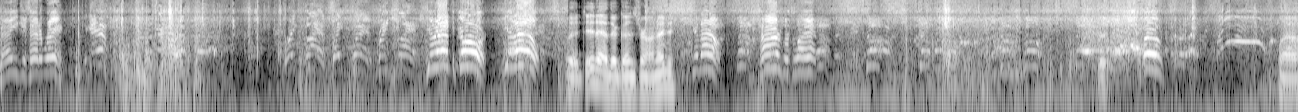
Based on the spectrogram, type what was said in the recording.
Now you just had a wreck. Look out! Break glass, break glass, break glass. Get out the car! Get out! They did have their guns drawn. I just. Get out! Tires are flat. Wow.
